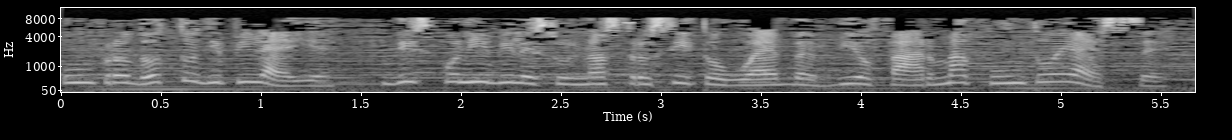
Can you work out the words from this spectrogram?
Un prodotto di Pileie, disponibile sul nostro sito web biofarma.es.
